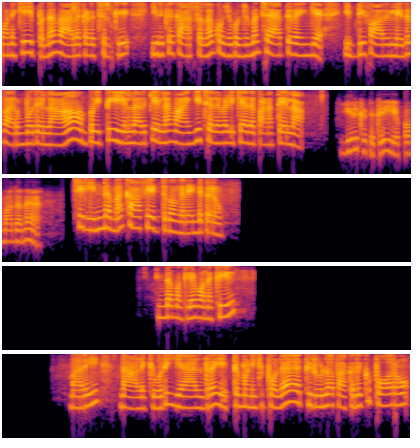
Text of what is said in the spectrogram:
உனக்கே இப்பதான் வேலை கிடைச்சிருக்கு. இருக்க காசெல்லாம் கொஞ்சம் கொஞ்சமா சேர்த்து வைங்க. இப்படி ஃபாரின்ல இருந்து வரும்போதெல்லாம் போயிட்டு எல்லாருக்கும் எல்லாம் வாங்கி செலவழிக்காத பணத்தை எல்லாம் இருக்கட்டே எப்பமா தானே? சரி இந்தம்மா காஃபி எடுத்துக்கோங்க ரெண்டு பேரும். இந்த மக்களே உனக்கு? மாதிரி நாளைக்கு ஒரு ஏழரை எட்டு மணிக்கு போல திருவிழா பார்க்கறதுக்கு போறோம்.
